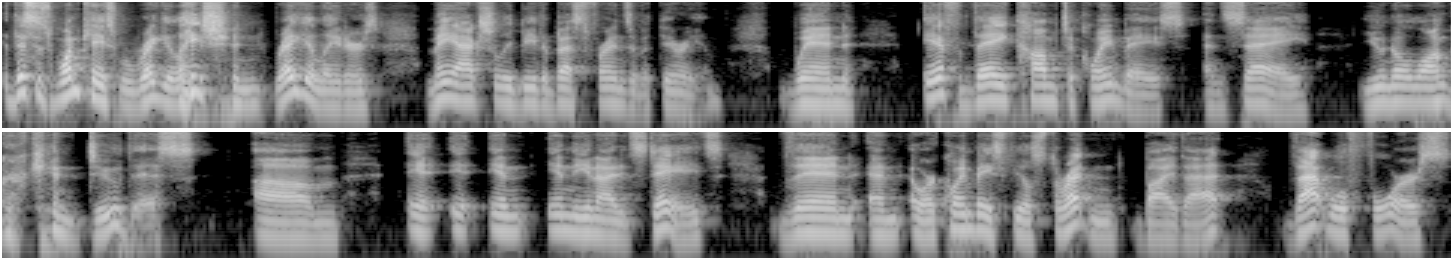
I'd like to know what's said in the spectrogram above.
this is one case where regulation regulators may actually be the best friends of Ethereum. When if they come to Coinbase and say you no longer can do this, um, in in the United States, then and or Coinbase feels threatened by that, that will force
